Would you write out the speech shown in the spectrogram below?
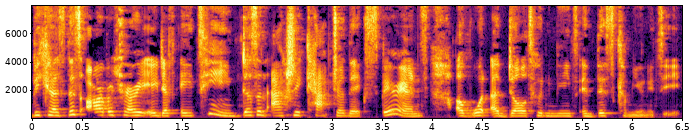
because this arbitrary age of 18 doesn't actually capture the experience of what adulthood means in this community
